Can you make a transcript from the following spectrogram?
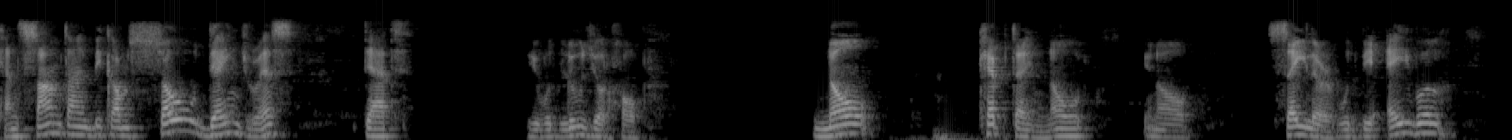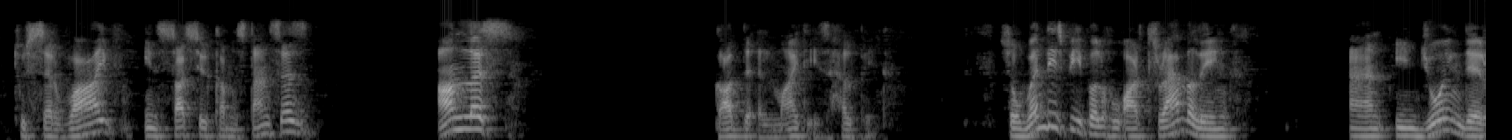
can sometimes become so dangerous that you would lose your hope no captain no you know sailor would be able to survive in such circumstances unless God the Almighty is helping. So when these people who are traveling and enjoying their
